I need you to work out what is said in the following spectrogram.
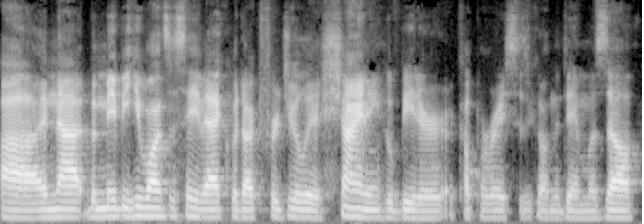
uh, and not, but maybe he wants to save Aqueduct for Julia Shining, who beat her a couple races ago in the Demoiselle.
